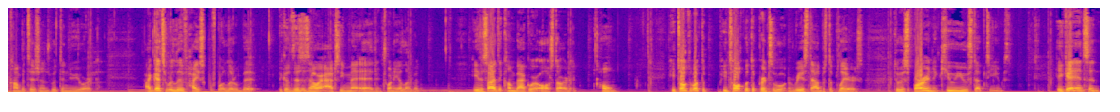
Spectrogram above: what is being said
competitions within New York. I get to relive high school for a little bit, because this is how I actually met Ed in 2011. He decided to come back where it all started, home. He talked about the he talked with the principal and reestablished the players through his Spartan and QU step teams. He get into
